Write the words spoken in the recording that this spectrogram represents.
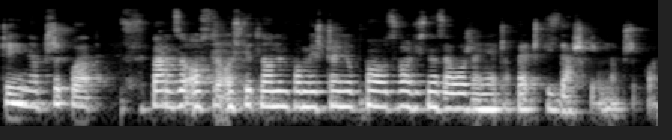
Czyli na przykład w bardzo ostro oświetlonym pomieszczeniu pozwolić na założenie czapeczki z daszkiem na przykład.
